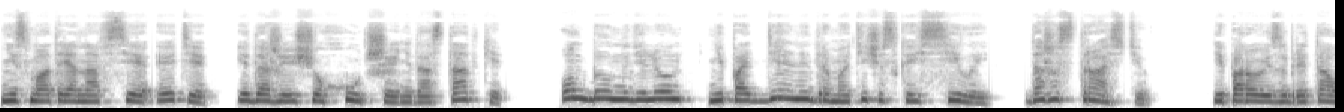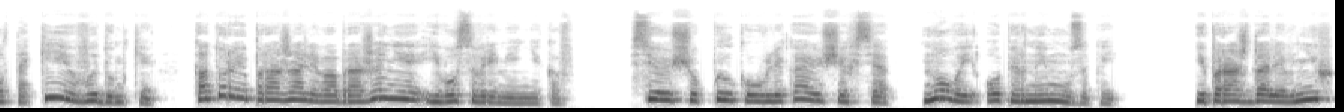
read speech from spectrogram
Несмотря на все эти и даже еще худшие недостатки, он был наделен неподдельной драматической силой, даже страстью, и порой изобретал такие выдумки, которые поражали воображение его современников, все еще пылко увлекающихся новой оперной музыкой, и порождали в них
